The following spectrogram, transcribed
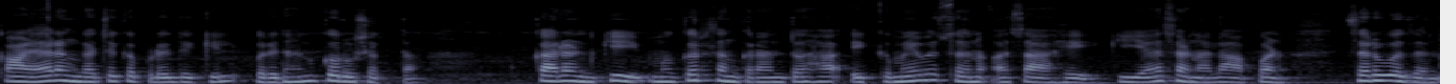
काळ्या रंगाचे कपडे देखील परिधान करू शकता. कारण की मकर संक्रांत हा एकमेव सण असा आहे की या सणाला आपण सर्वजण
